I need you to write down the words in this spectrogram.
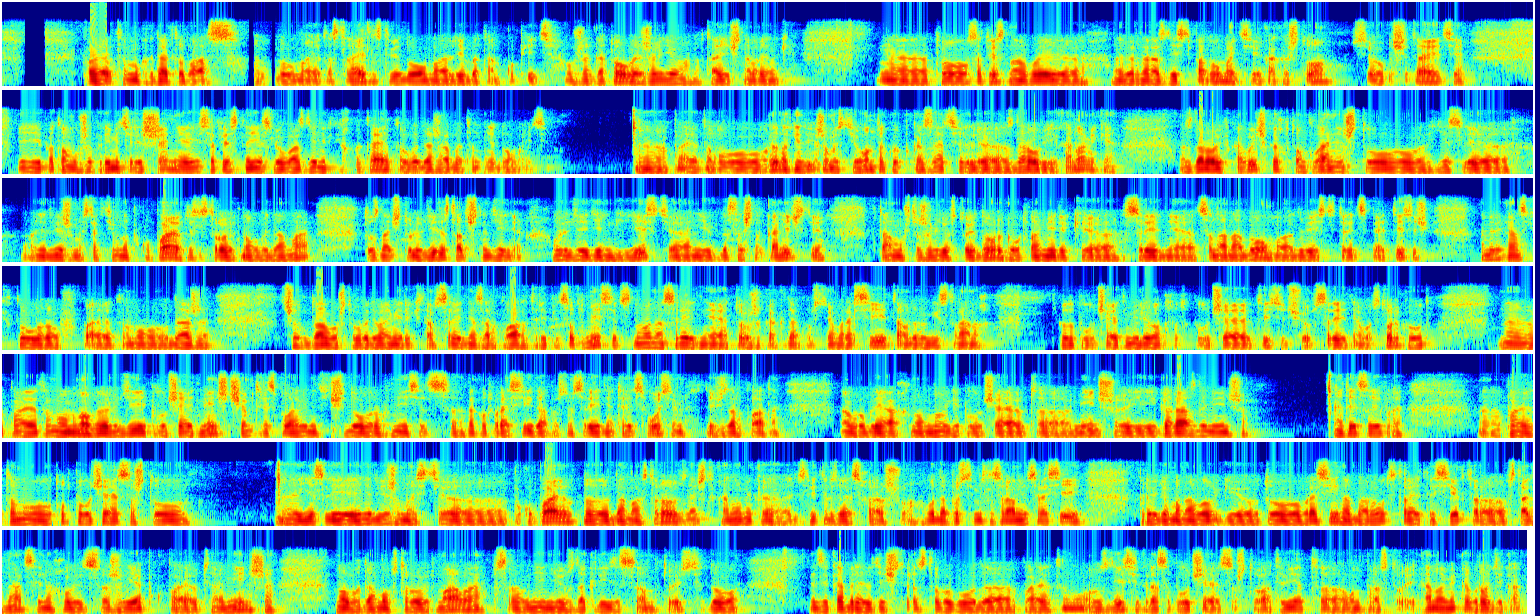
Поэтому, когда кто вас думает о строительстве дома, либо там купить уже готовое жилье на вторичном рынке, э, то, соответственно, вы, наверное, раз 10 подумаете, как и что, все посчитаете, и потом уже примете решение, и, соответственно, если у вас денег не хватает, то вы даже об этом не думаете. Э, поэтому рынок недвижимости, он такой показатель э, здоровья экономики, здоровья в кавычках, в том плане, что если недвижимость активно покупают, если строят новые дома, то значит у людей достаточно денег. У людей деньги есть, они в достаточном количестве, потому что жилье стоит дорого. Вот в Америке средняя цена на дом 235 тысяч американских долларов, поэтому даже с учетом того, что вроде в Америке там средняя зарплата 3 500 в месяц, но она средняя тоже, как, допустим, в России, там в других странах, кто-то получает миллион, кто-то получает тысячу в среднем, вот столько вот поэтому много людей получает меньше, чем 3,5 тысячи долларов в месяц. Как вот в России, допустим, средняя 38 тысяч зарплата в рублях, но многие получают э, меньше и гораздо меньше этой цифры. Э, поэтому тут получается, что если недвижимость покупают, дома строят, значит экономика действительно развивается хорошо. Вот, допустим, если сравнивать с Россией, проведем аналогию, то в России, наоборот, строительный сектор в стагнации находится, жилья покупают меньше, новых домов строят мало по сравнению с докризисом, то есть до декабря 2014 года, поэтому здесь как раз и получается, что ответ, он простой. Экономика вроде как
